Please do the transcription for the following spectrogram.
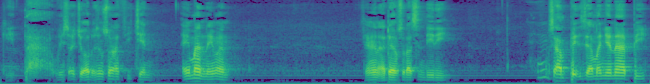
kita. Wis aja ono sing salat ijen. Eman eman. Jangan ada yang salat sendiri. Hmm, sampai zamannya Nabi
